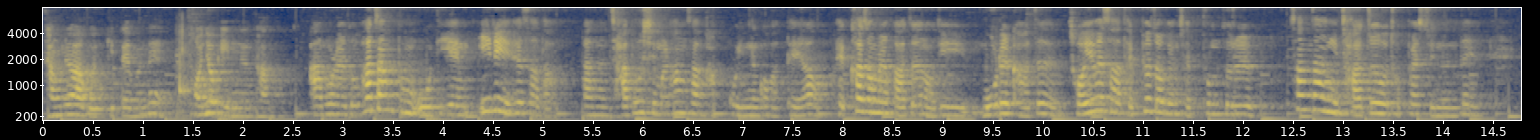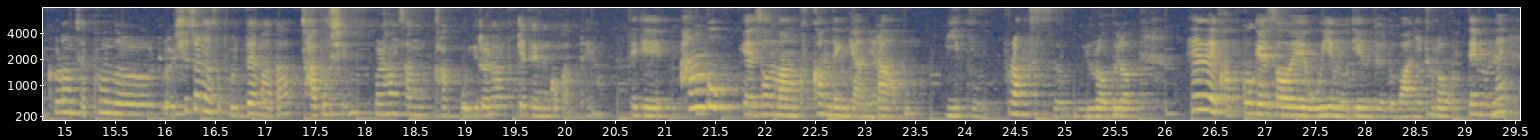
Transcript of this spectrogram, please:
장려하고 있기 때문에 저녁이 있는 삶. 아무래도 화장품 ODM 1위 회사다라는 자부심을 항상 갖고 있는 것 같아요. 백화점을 가든 어디 몰을 가든 저희 회사 대표적인 제품들을 상당히 자주 접할 수 있는데 그런 제품들을 시중에서 볼 때마다 자부심을 항상 갖고 일을 하게 되는 것 같아요. 되게 한국에서만 국한된 게 아니라 뭐 미국, 프랑스, 뭐 유럽 이런 해외 각국에서의 OEM, ODM들도 많이 들어오기 때문에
